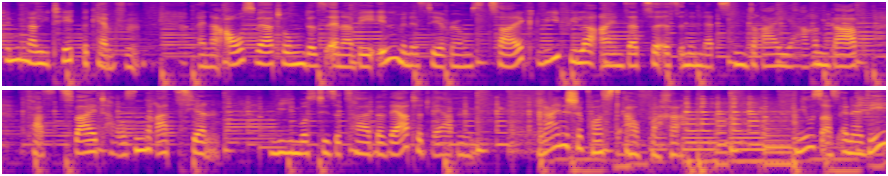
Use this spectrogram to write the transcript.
Kriminalität bekämpfen. Eine Auswertung des NRW-Innenministeriums zeigt, wie viele Einsätze es in den letzten drei Jahren gab. Fast 2000 Razzien. Wie muss diese Zahl bewertet werden? Rheinische Post Aufwacher. News aus NRW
